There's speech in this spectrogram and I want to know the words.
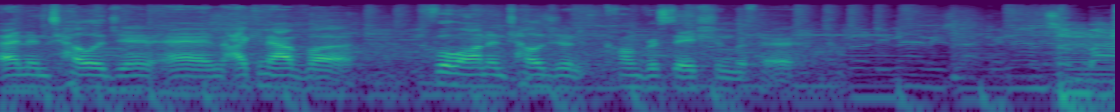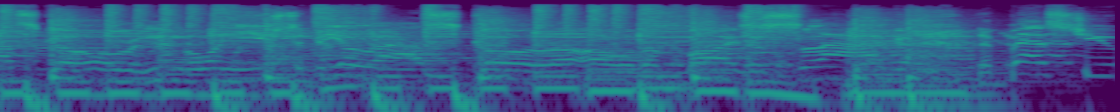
and intelligent, and I can have a full-on intelligent conversation with her. The best you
